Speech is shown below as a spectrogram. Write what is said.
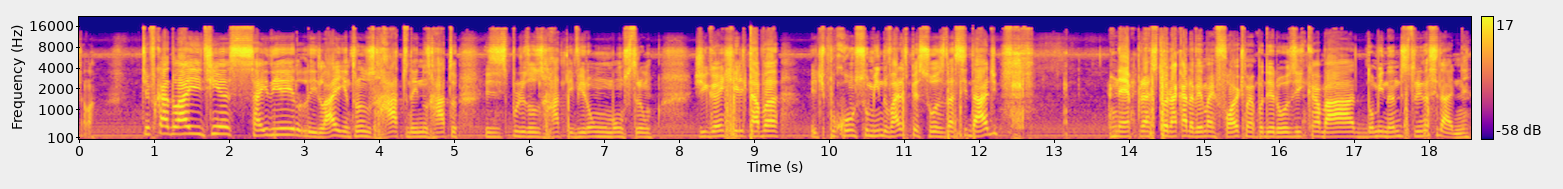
Tá lá. Tinha ficado lá e tinha saído e, e lá e entrou nos ratos, daí nos ratos, explodiu todos os ratos e virou um monstrão gigante. Ele tava, tipo, consumindo várias pessoas da cidade né, para se tornar cada vez mais forte, mais poderoso e acabar dominando, destruindo a cidade, né?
